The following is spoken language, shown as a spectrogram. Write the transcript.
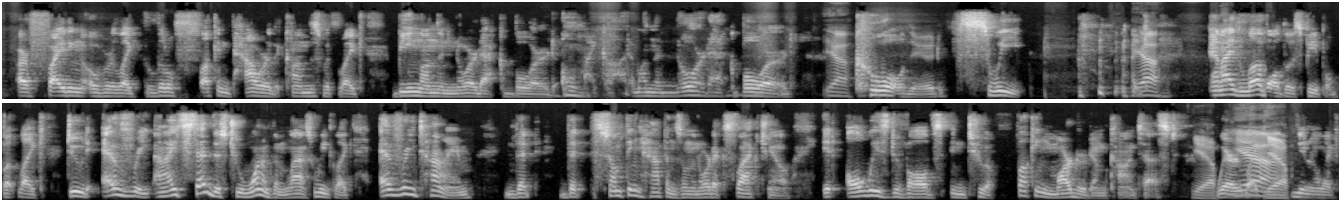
are fighting over like the little fucking power that comes with like being on the Nordecke board. Oh my god, I'm on the Nordecke board. yeah. Cool, dude. Sweet. Yeah. And I love all those people, but like, dude, every and I said this to one of them last week, like every time that that something happens on the Nordecke Slack channel, it always devolves into a fucking martyrdom contest Yeah. where Yeah. like Yeah. you know like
